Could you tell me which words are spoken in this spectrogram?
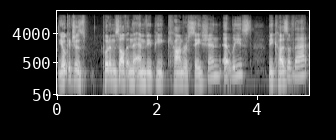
Jokic has put himself in the MVP conversation at least because of that.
